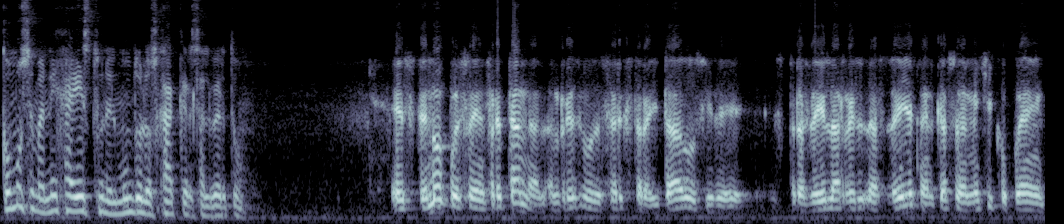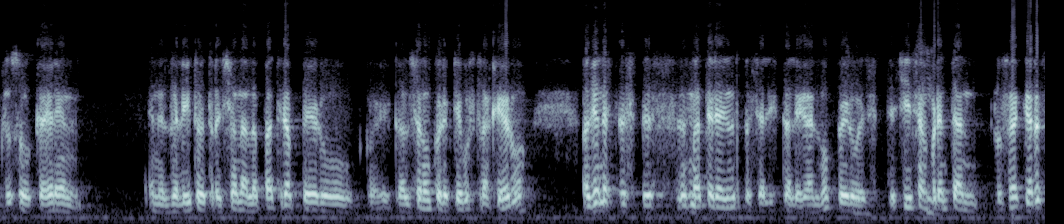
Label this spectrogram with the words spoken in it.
¿Cómo se maneja esto en el mundo de los hackers, Alberto? Este, no, pues se enfrentan al, al riesgo de ser extraditados y de trasleer las, las leyes. En el caso de México pueden incluso caer en, en el delito de traición a la patria, pero eh, al ser un colectivo extranjero, más bien es, es, es, materia de un especialista legal, ¿no? Pero este, sí se enfrentan los hackers,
